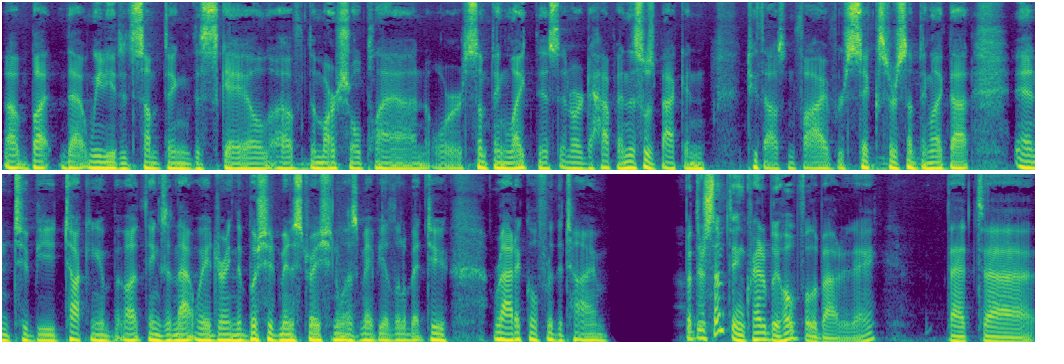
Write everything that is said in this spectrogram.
but that we needed something the scale of the Marshall Plan or something like this in order to happen. This was back in 2005 or six or something like that. And to be talking about things in that way during the Bush administration was maybe a little bit too radical for the time. But there's something incredibly hopeful about it, eh? That uh,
